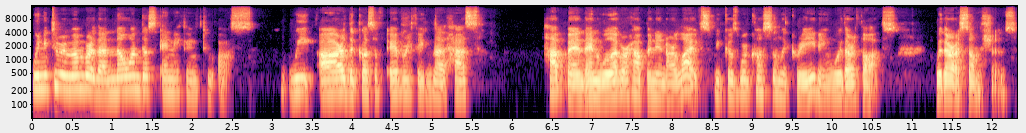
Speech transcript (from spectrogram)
we need to remember that no one does anything to us. We are the cause of everything that has happened and will ever happen in our lives because we're constantly creating with our thoughts, with our assumptions.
